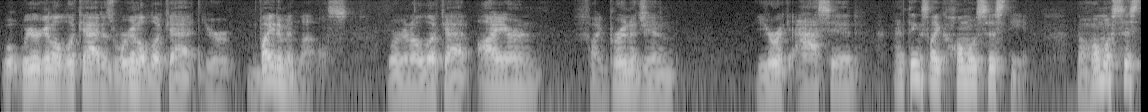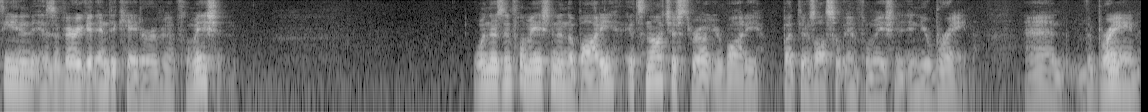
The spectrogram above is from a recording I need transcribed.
what we're going to look at is we're going to look at your vitamin levels. We're going to look at iron, fibrinogen, uric acid, and things like homocysteine. Now, homocysteine is a very good indicator of inflammation. When there's inflammation in the body, it's not just throughout your body, but there's also inflammation in your brain. And the brain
